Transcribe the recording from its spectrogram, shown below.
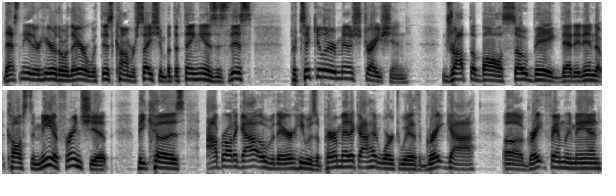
that's neither here nor there with this conversation. But the thing is, is this particular administration dropped the ball so big that it ended up costing me a friendship because I brought a guy over there. He was a paramedic I had worked with, great guy, uh, great family man,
